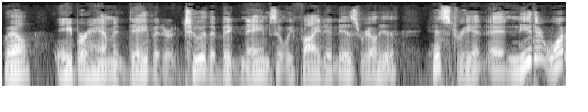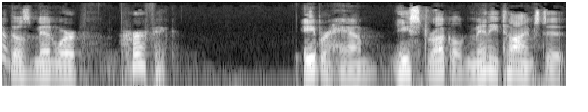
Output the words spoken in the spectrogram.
Well, Abraham and David are two of the big names that we find in Israel history, and, and neither one of those men were perfect. Abraham, he struggled many times to,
